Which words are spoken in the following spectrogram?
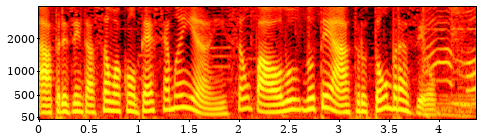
A apresentação acontece amanhã, em São Paulo, no Teatro Tom Brasil. Amor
